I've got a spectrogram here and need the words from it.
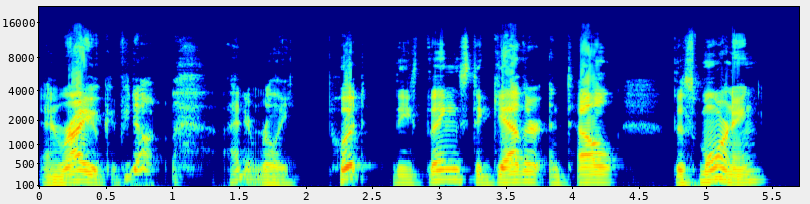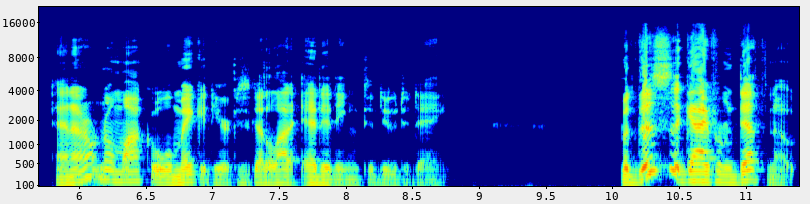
And Ryuk, if you don't, I didn't really put these things together until this morning, and I don't know Mako will make it here because he's got a lot of editing to do today. But this is a guy from Death Note.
